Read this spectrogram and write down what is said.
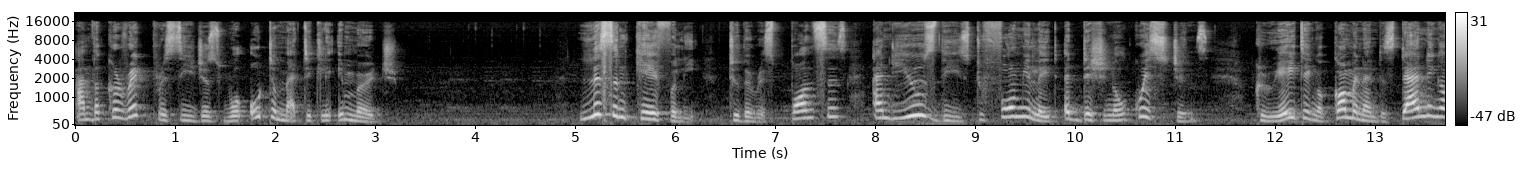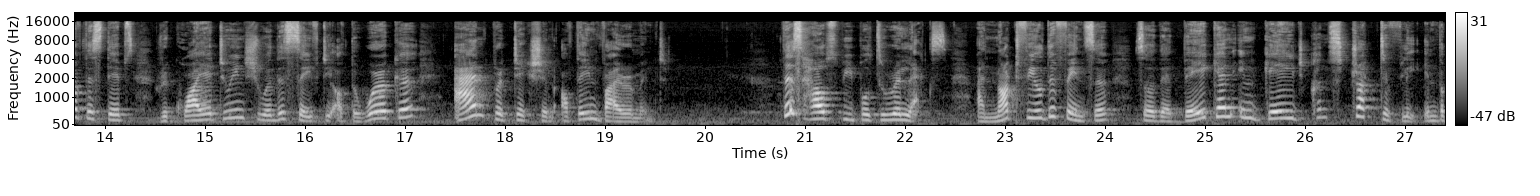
and the correct procedures will automatically emerge. Listen carefully to the responses and use these to formulate additional questions, creating a common understanding of the steps required to ensure the safety of the worker and protection of the environment. This helps people to relax and not feel defensive so that they can engage constructively in the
